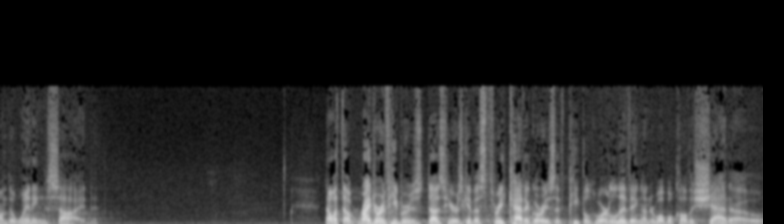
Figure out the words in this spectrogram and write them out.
on the winning side. Now, what the writer of Hebrews does here is give us three categories of people who are living under what we'll call the shadow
